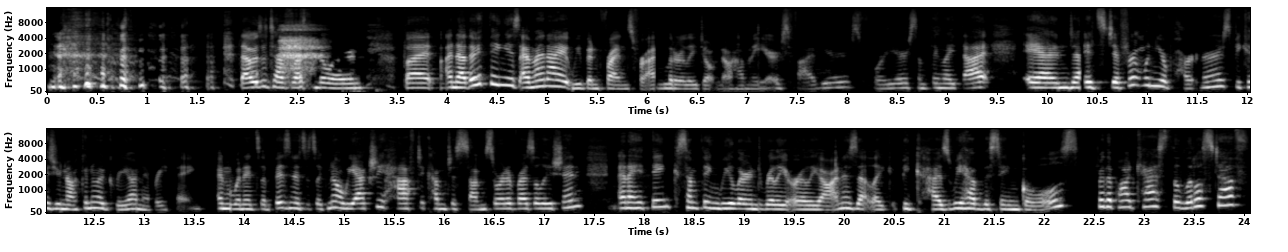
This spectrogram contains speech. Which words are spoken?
that was a tough lesson to learn. But another thing is, Emma and I, we've been friends for I literally don't know how many years five years, four years, something like that. And it's different when you're partners because you're not going to agree on everything. And when it's a business, it's like, no, we actually have to come to some sort of resolution. And I think something we learned really early on is that, like, because we have the same goals for the podcast, the little stuff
